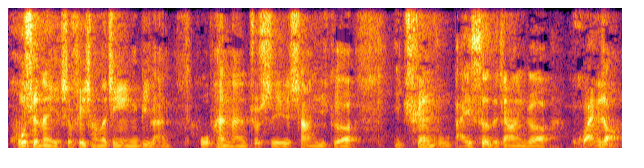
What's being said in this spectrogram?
湖水呢也是非常的晶莹碧蓝，湖畔呢就是像一个一圈乳白色的这样一个环绕。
